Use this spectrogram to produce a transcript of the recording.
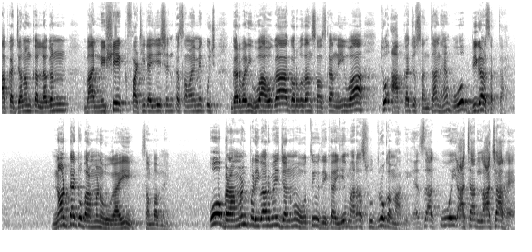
आपका जन्म का लगन बा निषेक फर्टिलाइजेशन का समय में कुछ गड़बड़ी हुआ होगा, गर्भधान संस्कार नहीं हुआ तो आपका जो संतान है वो बिगड़ सकता है। नॉट दैट वो ब्राह्मण होगा ही, संभव नहीं। वो ब्राह्मण परिवार में जन्म होते हुए देखा, ये महाराज शूद्रों का माफ़ी ऐसा कोई आचार लाचार है।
